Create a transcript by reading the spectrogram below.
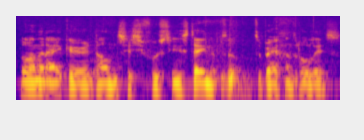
belangrijker dan Sisyphus die een steen op de, op de berg aan het rollen is.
